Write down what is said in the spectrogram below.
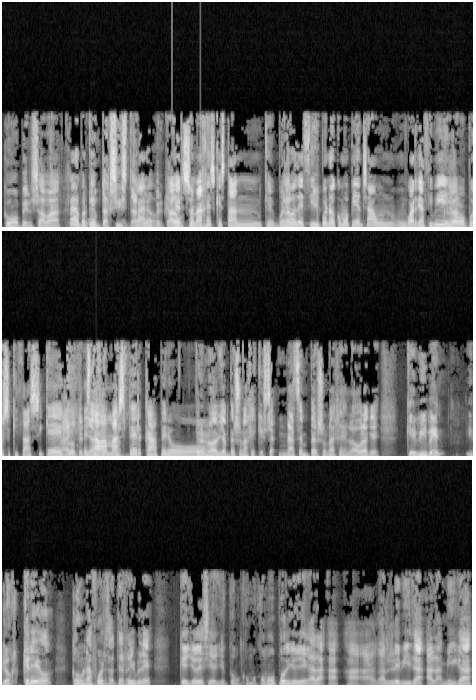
cómo pensaba Claro, porque un taxista, claro, cómo claro, personajes que están, que bueno, Claro, decir, y- bueno, ¿cómo piensa un, un guardia civil? O pues quizás sí que estaba cerca. más cerca, pero... Pero no, habían personajes que nacen personajes en la obra que, que viven y los creo con una fuerza terrible que yo decía, yo ¿cómo, cómo, cómo he podido llegar a, darle vida a la amiga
